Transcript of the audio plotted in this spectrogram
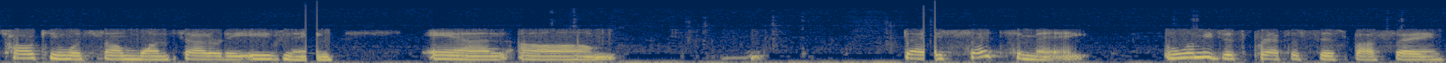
talking with someone Saturday evening, and um, they said to me, well, let me just preface this by saying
